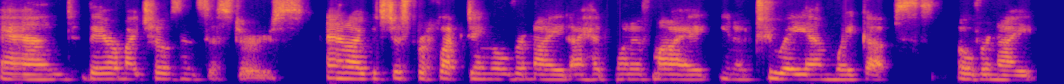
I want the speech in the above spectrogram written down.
And they are my chosen sisters. And I was just reflecting overnight. I had one of my, you know, 2 a.m. wake ups overnight.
